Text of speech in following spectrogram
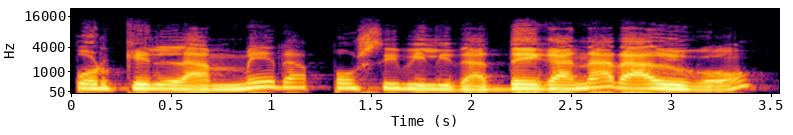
Porque la mera posibilidad de ganar algo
